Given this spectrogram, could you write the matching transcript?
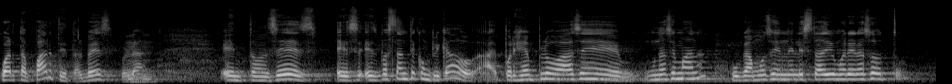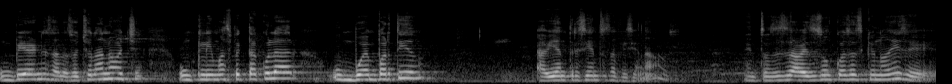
cuarta parte tal vez, ¿verdad? Entonces, es, es, bastante complicado. Ah, por ejemplo, hace una semana jugamos en el Estadio Morera Soto, un viernes a las 8 de la noche, un clima espectacular, un buen partido. Habían 300 aficionados. Entonces, a veces son cosas que uno dice.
